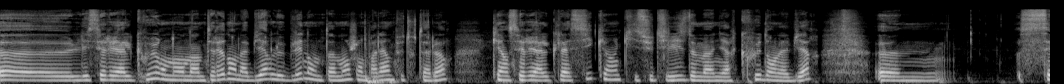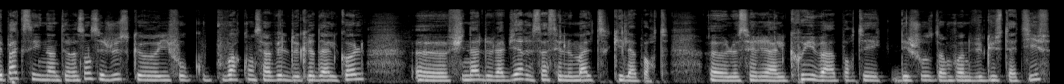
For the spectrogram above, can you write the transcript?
Euh, les céréales crues, on en a intérêt dans la bière, le blé notamment, j'en parlais un peu tout à l'heure, qui est un céréal classique hein, qui s'utilise de manière crue dans la bière. Euh, c'est pas que c'est inintéressant, c'est juste qu'il faut pouvoir conserver le degré d'alcool euh, final de la bière et ça c'est le malt qui l'apporte. Euh, le céréal cru il va apporter des choses d'un point de vue gustatif,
